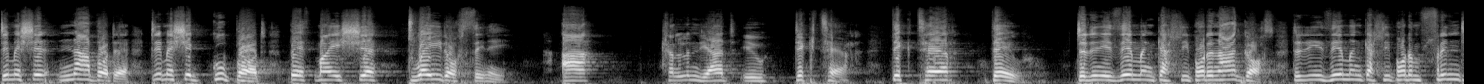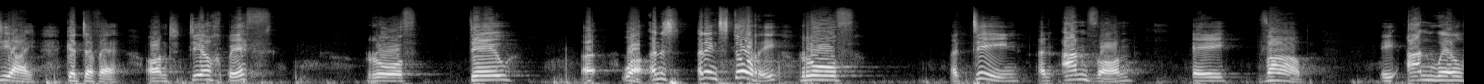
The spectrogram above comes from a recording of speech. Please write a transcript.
Dim eisiau nabod e. Dim eisiau gwybod beth mae eisiau dweud wrth i ni. A canlyniad yw dicter. Dicter Dew. Dydyn ni ddim yn gallu bod yn agos. Dydyn ni ddim yn gallu bod yn ffrindiau gyda fe. Ond diolch byth, roedd Dew... Uh, Wel, yn, yn ein stori, roedd y dyn yn anfon ei fab, ei anwyl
